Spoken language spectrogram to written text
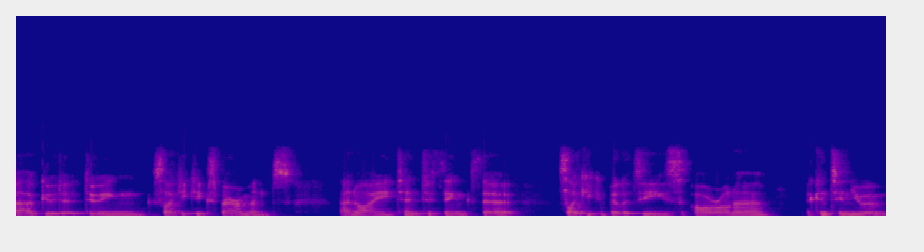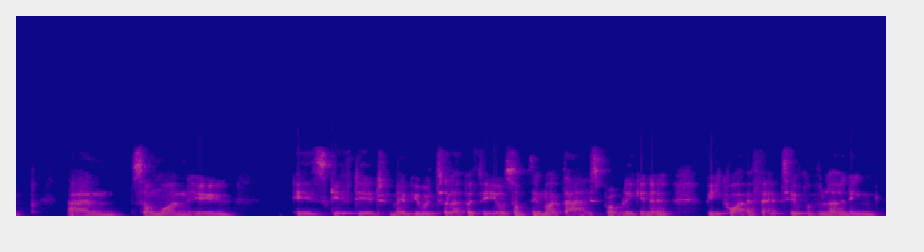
uh, good at doing psychic experiments. And I tend to think that psychic abilities are on a, a continuum, and someone who is gifted maybe with telepathy or something like that is probably going to be quite effective with learning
